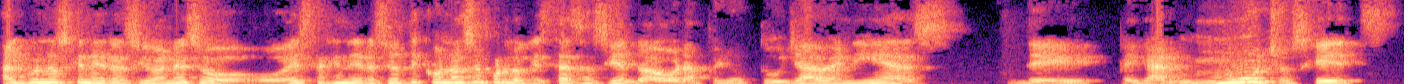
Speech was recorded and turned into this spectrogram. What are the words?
algunas generaciones o, esta generación te conoce por lo que estás haciendo ahora, pero tú ya venías de pegar muchos hits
